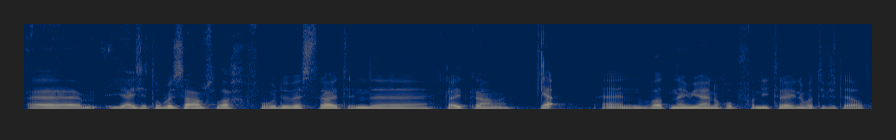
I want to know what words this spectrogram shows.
Ehm, jij zit op een zaamslag voor de wedstrijd in de kleedkamer. Ja. En wat neem jij nog op van die trainer wat hij vertelt?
